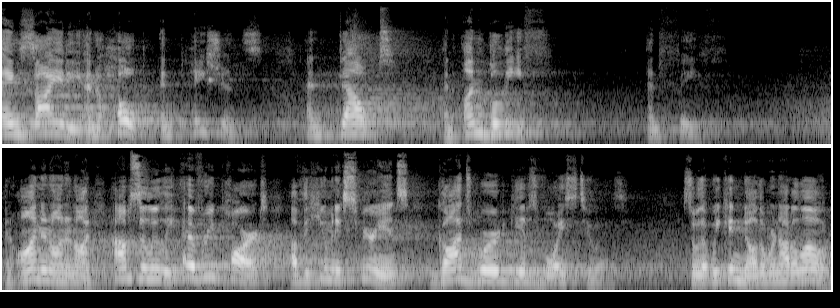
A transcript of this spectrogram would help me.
anxiety and hope and patience and doubt and unbelief and faith. And on and on and on. Absolutely every part of the human experience, God's Word gives voice to it so that we can know that we're not alone.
